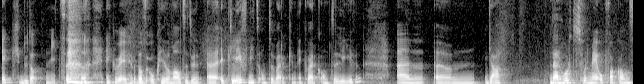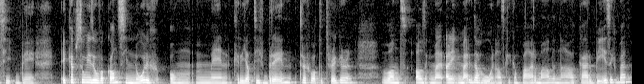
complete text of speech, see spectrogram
Ik doe dat niet. ik weiger dat ook helemaal te doen. Uh, ik leef niet om te werken, ik werk om te leven. En um, ja, daar hoort dus voor mij ook vakantie bij. Ik heb sowieso vakantie nodig om mijn creatief brein terug wat te triggeren. Want als ik, merk, ik merk dat gewoon, als ik een paar maanden na elkaar bezig ben,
